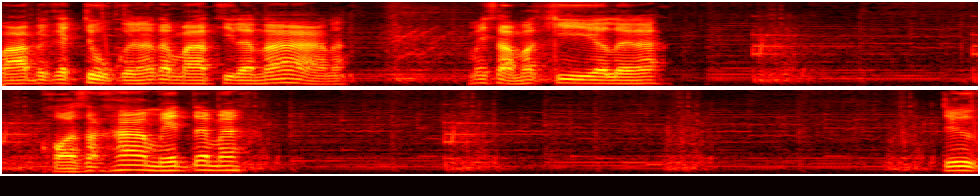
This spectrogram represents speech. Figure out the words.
มาเป็นกระจุกกันนะแต่มาทีละหน้านะ ไม่สามัคคีกันเลยนะ ขอสักห้าเม็ดได้ไหมจึก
